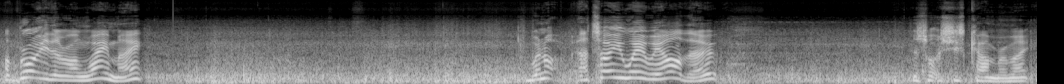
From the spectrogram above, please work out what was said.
I brought you the wrong way, mate. We're not. I'll tell you where we are, though. Just watch this camera, mate.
